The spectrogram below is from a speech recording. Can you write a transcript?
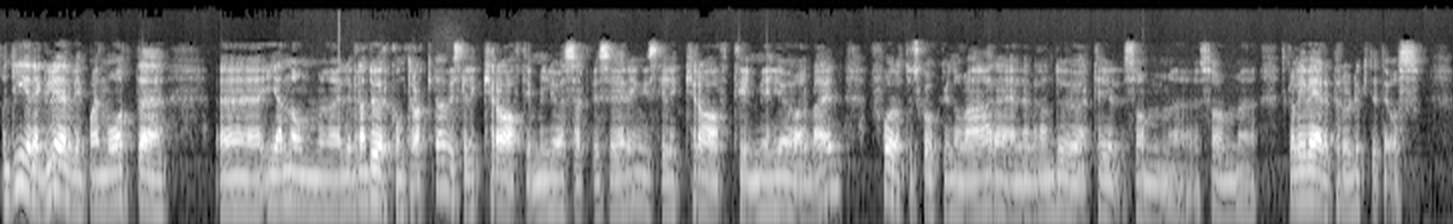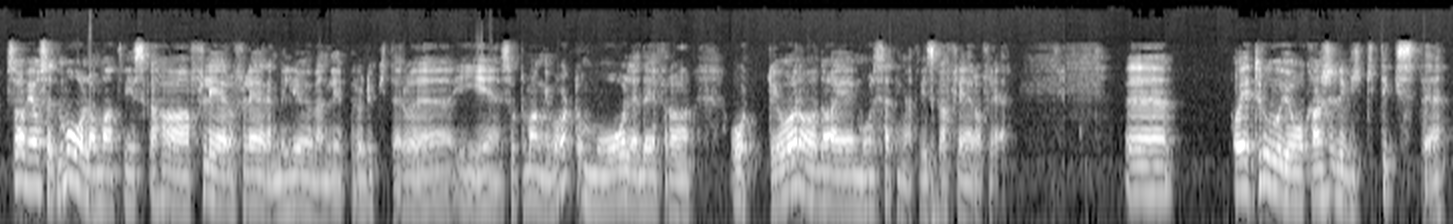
Og De regulerer vi på en måte eh, gjennom leverandørkontrakter. Vi stiller krav til miljøsertifisering, vi stiller krav til miljøarbeid for at du skal kunne være en leverandør til, som, som skal levere produkter til oss. Så har vi også et mål om at vi skal ha flere og flere miljøvennlige produkter eh, i sortimentet vårt, og måle det fra år til år. og Da er målsettingen at vi skal ha flere og flere. Eh, og jeg tror jo kanskje det viktigste eh,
